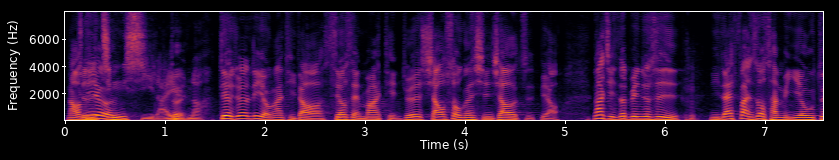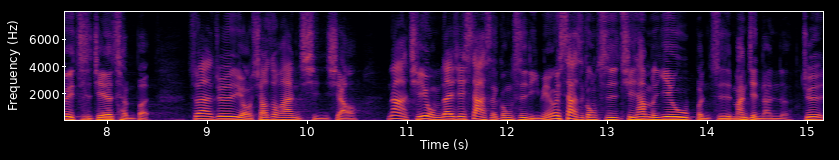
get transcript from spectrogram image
然后第二个惊、就是、喜来源啦，第二就是利友刚才提到的 sales and marketing，就是销售跟行销的指标，那其实这边就是你在贩售产品业务最直接的成本，虽然就是有销售和行销，那其实我们在一些 SaaS 公司里面，因为 SaaS 公司其实他们业务本质蛮简单的，就是。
